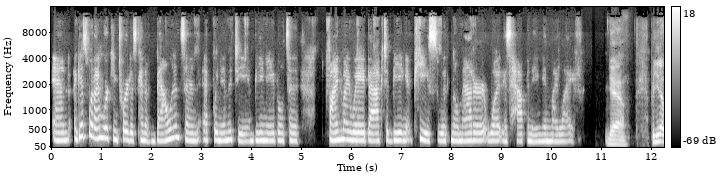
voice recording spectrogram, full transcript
and I guess what I'm working toward is kind of balance and equanimity and being able to find my way back to being at peace with no matter what is happening in my life. Yeah. But you know,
